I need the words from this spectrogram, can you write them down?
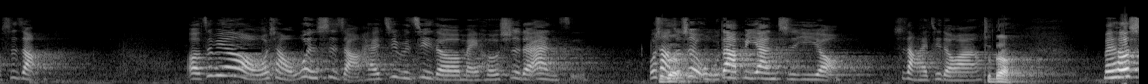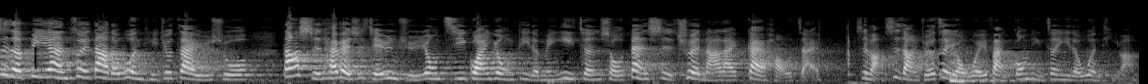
市长。呃，这边哦，我想问市长，还记不记得美和市的案子？我想这是五大弊案之一哦，市长还记得吗？知道。美和市的弊案最大的问题就在于说，当时台北市捷运局用机关用地的名义征收，但是却拿来盖豪宅，是吗？市长，你觉得这有违反公平正义的问题吗？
